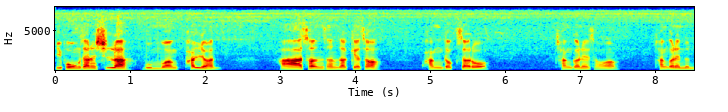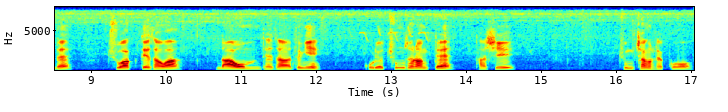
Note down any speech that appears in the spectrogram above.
이 보흥사는 신라 문무왕 8년 아선 선사께서 광덕사로 창건해서 창건했는데 주악대사와 나옴대사 등이 고려 충선왕 때 다시 중창을 했고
